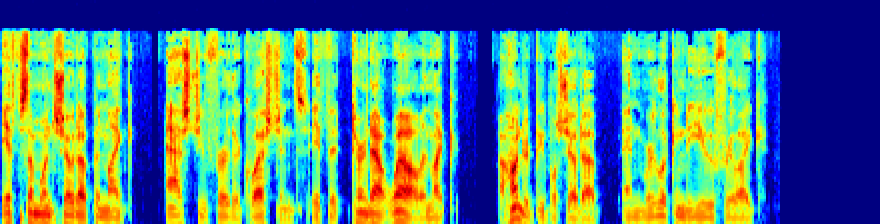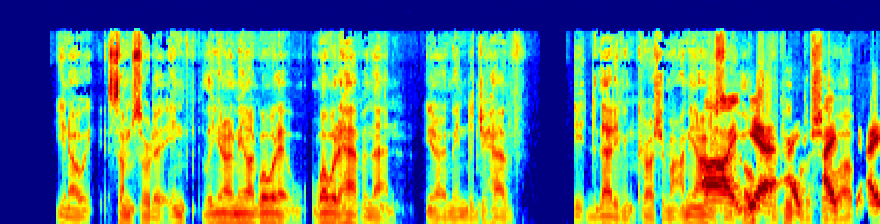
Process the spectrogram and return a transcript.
if someone showed up and like asked you further questions, if it turned out well and like a hundred people showed up and were looking to you for like, you know, some sort of, in, you know what I mean? Like, what would it, what would have happened then? You know what I mean? Did you have, it, did that even cross your mind? I mean, obviously, uh, yeah, for people I, to show I, up. I,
